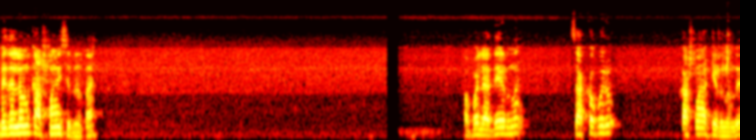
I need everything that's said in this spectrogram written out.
അപ്പൊ ഇതെല്ലാം ഒന്ന് കഷ്ണം വെച്ചിട്ടെ അപ്പൊ ലത ഇടുന്ന് ചക്കക്കുരു കഷ്ണമാക്കി ഇടുന്നുണ്ട്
